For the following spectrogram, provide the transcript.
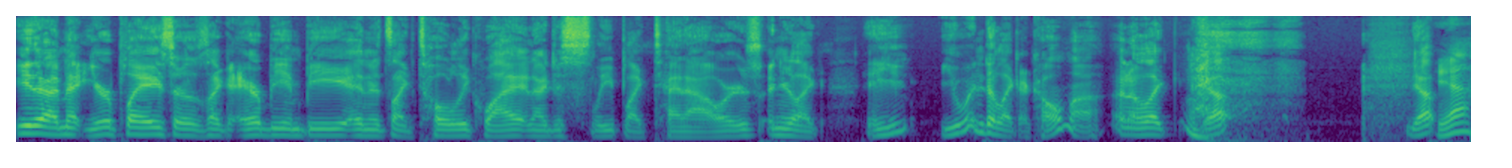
either I'm at your place or it's like an Airbnb and it's like totally quiet and I just sleep like ten hours and you're like, hey, you you went into like a coma and I'm like, yep, yep, Yeah.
